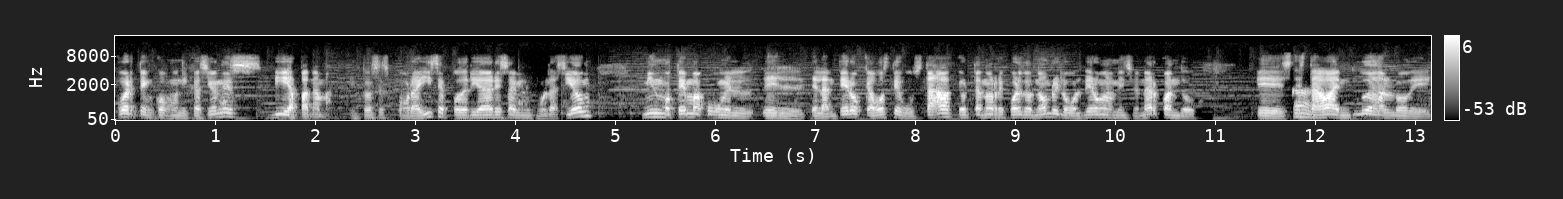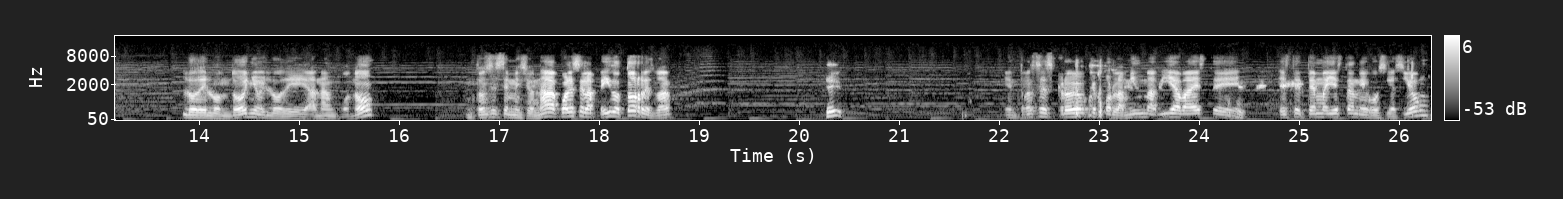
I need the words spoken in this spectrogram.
fuerte en comunicaciones vía Panamá. Entonces por ahí se podría dar esa vinculación. Mismo tema con el, delantero que a vos te gustaba, que ahorita no recuerdo el nombre y lo volvieron a mencionar cuando eh, ah. estaba en duda lo de lo de Londoño y lo de Anangonó. Entonces se mencionaba, ¿cuál es el apellido Torres, va? Sí. Entonces creo que por la misma vía va este, este tema y esta negociación.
